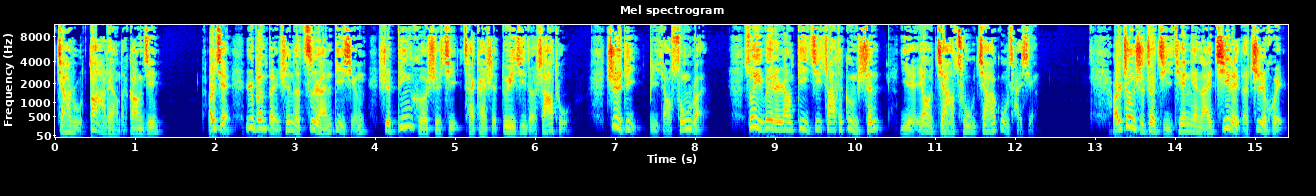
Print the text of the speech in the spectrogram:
加入大量的钢筋。而且，日本本身的自然地形是冰河时期才开始堆积的沙土，质地比较松软，所以为了让地基扎得更深，也要加粗加固才行。而正是这几千年来积累的智慧，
